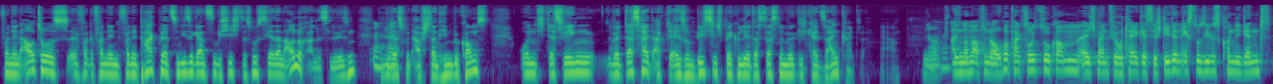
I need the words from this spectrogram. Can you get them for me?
von den Autos, äh, von, von, den, von den Parkplätzen, diese ganzen Geschichten, das musst du ja dann auch noch alles lösen, mhm. wenn du das mit Abstand hinbekommst. Und deswegen wird das halt aktuell so ein bisschen spekuliert, dass das eine Möglichkeit sein könnte. Ja. Ja. Mhm. Also nochmal auf den Europapark zurückzukommen. Äh, ich meine, für Hotelgäste steht ein exklusives Kontingent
